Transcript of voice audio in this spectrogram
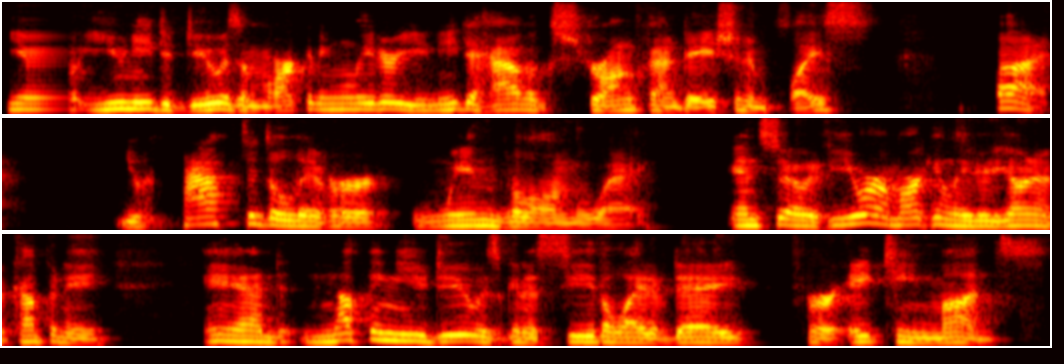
you know you need to do as a marketing leader. You need to have a strong foundation in place, but you have to deliver wins along the way. And so if you are a marketing leader, you own a company, and nothing you do is going to see the light of day for 18 months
